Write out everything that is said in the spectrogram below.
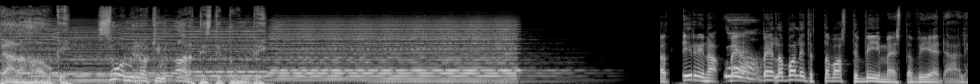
täällä hauki. Suomirokin artistitunti. Irina, me, meillä valitettavasti viimeistä viedään, eli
